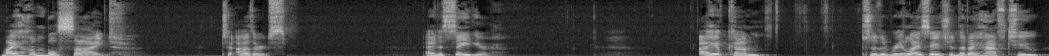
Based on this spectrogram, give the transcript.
my humble side to others and a Savior. I have come to the realization that I have to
